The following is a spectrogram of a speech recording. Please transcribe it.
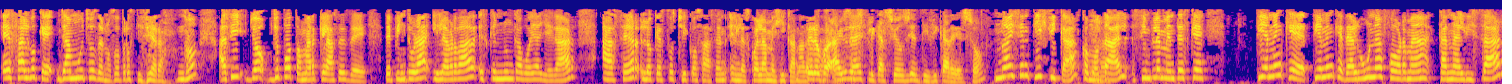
es algo que ya muchos de nosotros quisiéramos, ¿no? Así, yo, yo puedo tomar clases de, de pintura y la verdad es que nunca voy a llegar a hacer lo que estos chicos hacen en la Escuela Mexicana de Pero hay una explicación científica de eso. no hay científica como Ajá. tal, simplemente es que tienen que tienen que de alguna forma canalizar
